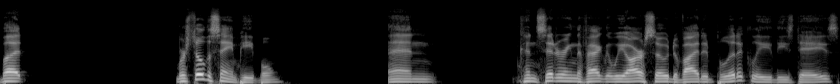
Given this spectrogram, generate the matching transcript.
But we're still the same people. And considering the fact that we are so divided politically these days,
